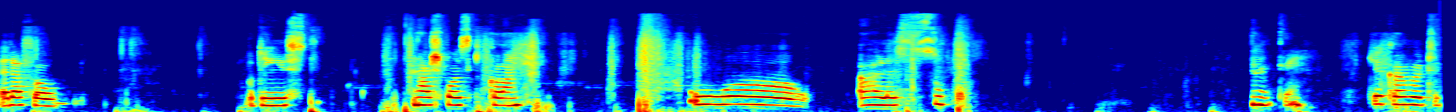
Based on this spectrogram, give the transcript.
Rafał, bo to jest nasz polski koń. Wow, ale super. Okej. Ciekawe, czy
